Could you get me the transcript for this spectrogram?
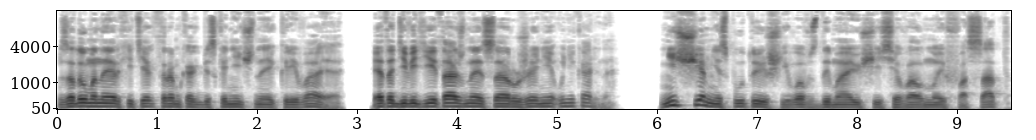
Задуманное архитектором как бесконечная кривая, это девятиэтажное сооружение уникально. Ни с чем не спутаешь его вздымающийся волной фасад,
